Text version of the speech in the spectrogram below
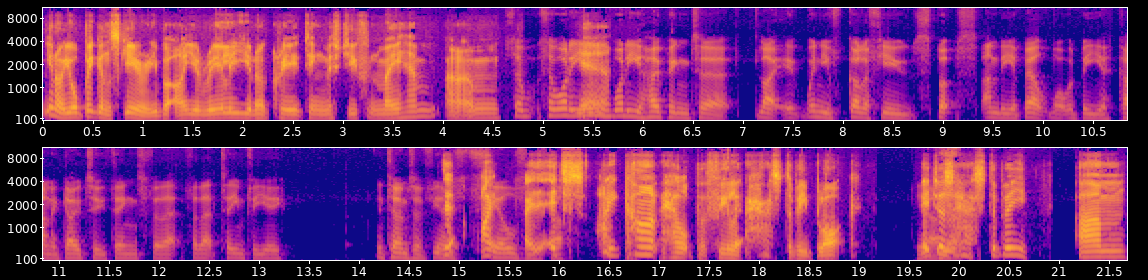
you know, you're big and scary, but are you really, you know, creating mischief and mayhem? Um, So, so what are you? Yeah. What are you hoping to like when you've got a few spups under your belt? What would be your kind of go-to things for that for that team for you, in terms of you know Yeah, skills? I- it's I can't help but feel it has to be block. Yeah. It just has to be. Um,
